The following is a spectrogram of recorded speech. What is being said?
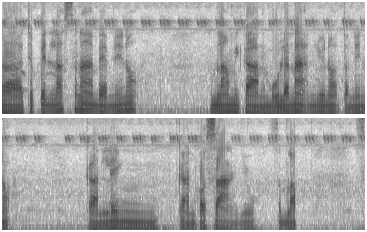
ก็จะเป็นลักษณะแบบนี้เนาะกำลังมีการบูรณะอยู่เนาะตอนนี้เนาะการเร่งการก่อสร้างอยู่สำหรับส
